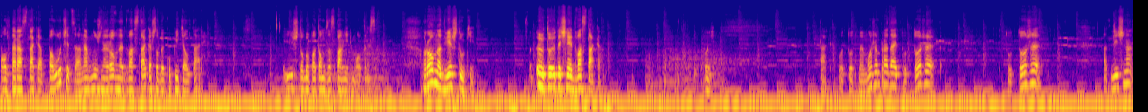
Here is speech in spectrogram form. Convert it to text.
полтора стака получится, а нам нужно ровно два стака, чтобы купить алтарь. И чтобы потом заспавнить Молтреса. Ровно две штуки. Э, то, точнее, два стака. Вот тут мы можем продать, тут тоже. Тут тоже. Отлично.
